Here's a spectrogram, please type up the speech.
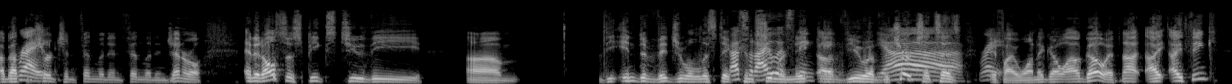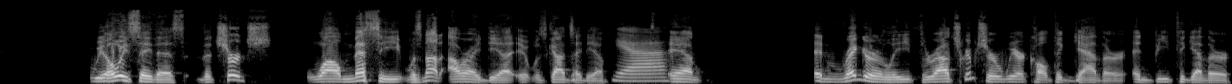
about Right. the church in Finland and Finland in general. And it also speaks to the um the individualistic That's consumer na- uh, view of the church that says right. if I want to go, I'll go. If not, I I think we always say this, the church while messy was not our idea, it was God's idea. Yeah. And and regularly throughout scripture we are called to gather and be together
